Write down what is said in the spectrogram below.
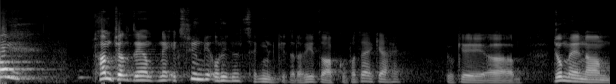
हम हम चलते हैं अपने एक्सट्रीमली ओरिजिनल सेगमेंट की तरफ़। ये तो आपको पता है क्या है? क्योंकि जो मैं नाम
